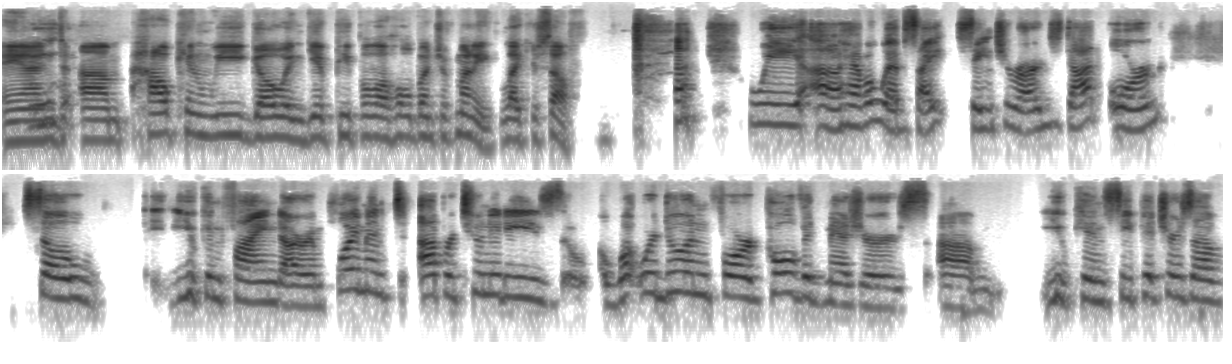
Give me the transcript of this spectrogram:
And um, how can we go and give people a whole bunch of money like yourself? we uh, have a website, stgerards.org. So you can find our employment opportunities, what we're doing for COVID measures, um, you can see pictures of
